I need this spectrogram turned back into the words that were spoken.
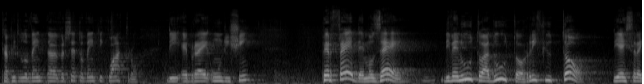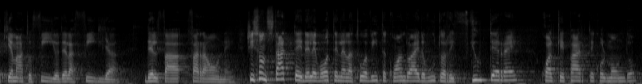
capitolo 20, uh, versetto 24 di Ebrei 11. Per fede Mosè, divenuto adulto, rifiutò di essere chiamato figlio della figlia del fa- faraone. Ci sono state delle volte nella tua vita quando hai dovuto rifiutare qualche parte col mondo?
